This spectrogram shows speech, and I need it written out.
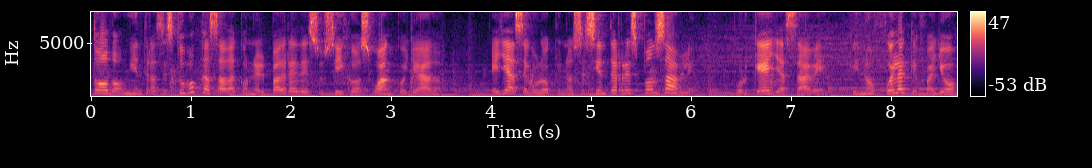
todo mientras estuvo casada con el padre de sus hijos, Juan Collado. Ella aseguró que no se siente responsable, porque ella sabe que no fue la que falló,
